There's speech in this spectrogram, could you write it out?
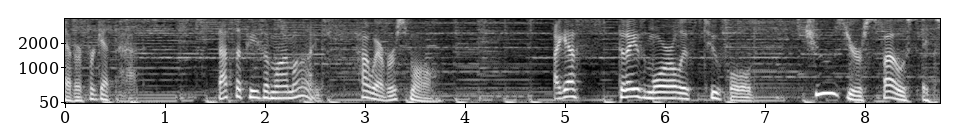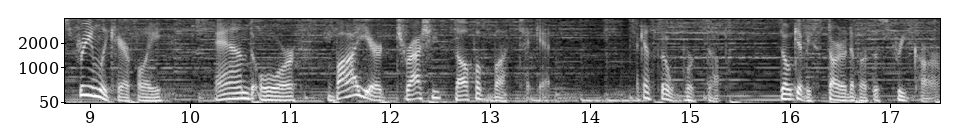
ever forget that. That's a piece of my mind, however small. I guess today's moral is twofold choose your spouse extremely carefully and or buy your trashy self a bus ticket. I get so worked up. Don't get me started about the streetcar.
